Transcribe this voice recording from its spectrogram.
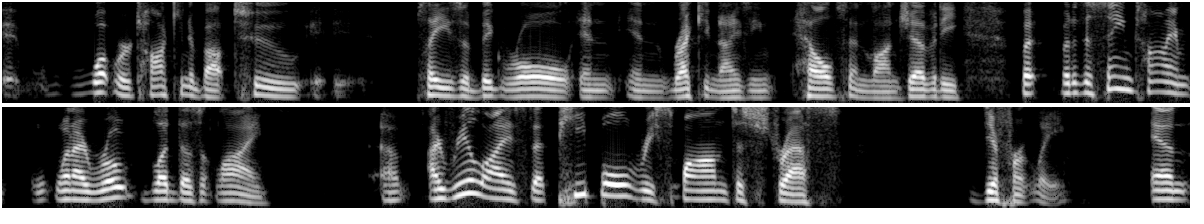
eh, what we're talking about too plays a big role in in recognizing health and longevity but but at the same time when i wrote blood doesn't lie uh, i realized that people respond to stress differently. And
